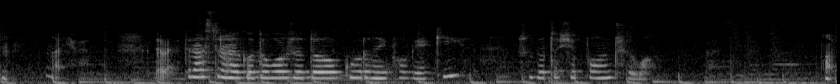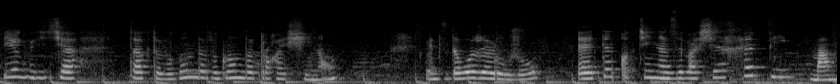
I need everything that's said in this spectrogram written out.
Hm, No nie wiem. Dobra, teraz trochę go dołożę do górnej powieki, żeby to się połączyło. O, i jak widzicie, tak to wygląda. Wygląda trochę siną, więc dołożę różu. E, Ten odcień nazywa się Happy Mom.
